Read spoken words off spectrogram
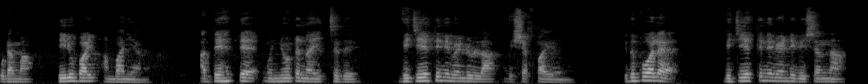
ഉടമ ധീരുഭായ് അംബാനിയാണ്. അദ്ദേഹത്തെ മുന്നോട്ട് നയിച്ചത് വിജയത്തിന് വേണ്ടിയുള്ള വിശപ്പായിരുന്നു. ഇതുപോലെ വിജയത്തിന് വേണ്ടി വിശന്ന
